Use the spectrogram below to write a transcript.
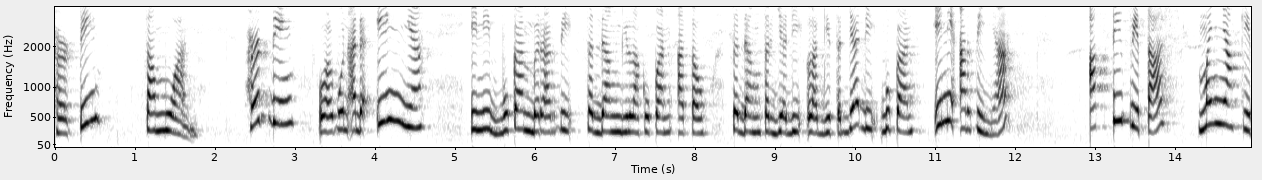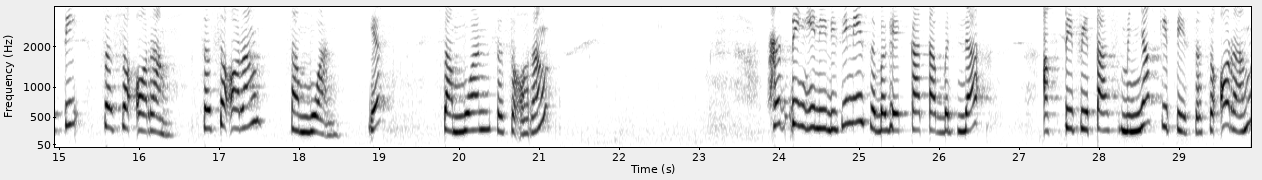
hurting someone. Hurting walaupun ada ingnya ini bukan berarti sedang dilakukan atau sedang terjadi lagi terjadi, bukan. Ini artinya aktivitas menyakiti seseorang. Seseorang, someone, ya. Someone, seseorang. Hurting ini di sini sebagai kata benda, aktivitas menyakiti seseorang,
